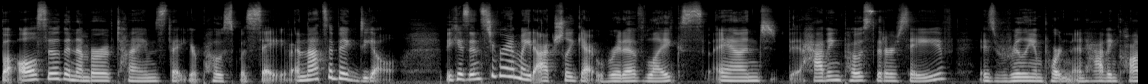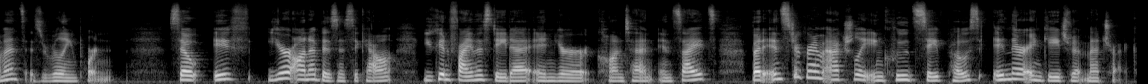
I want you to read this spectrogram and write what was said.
but also the number of times that your post was saved. And that's a big deal because Instagram might actually get rid of likes and having posts that are saved is really important and having comments is really important. So, if you're on a business account, you can find this data in your content insights, but Instagram actually includes saved posts in their engagement metric.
